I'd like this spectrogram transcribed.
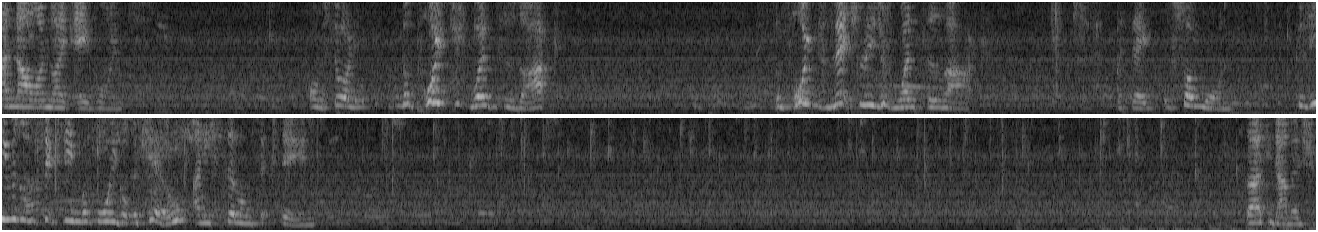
and now I'm like eight points. I'm still only. The point just went to Zach. The points literally just went to Zach. I think, or someone. Because he was on 16 before he got the kill, and he's still on 16. Thirty damage.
